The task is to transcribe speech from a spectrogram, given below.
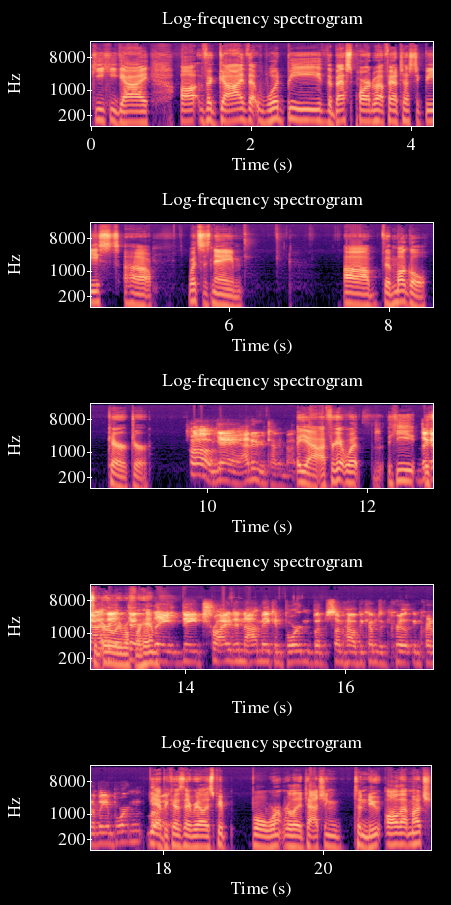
geeky guy. Uh, the guy that would be the best part about Fantastic Beasts. Uh, what's his name? Uh, the Muggle character. Oh yeah, yeah, I know you're talking about. Yeah, I forget what he. The it's an early role for him. They they try to not make important, but somehow becomes incre- incredibly important. Love yeah, because it. they realize people weren't really attaching to Newt all that much.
